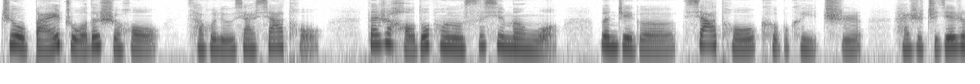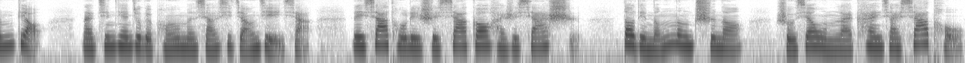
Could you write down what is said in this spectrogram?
只有白灼的时候才会留下虾头。但是好多朋友私信问我，问这个虾头可不可以吃，还是直接扔掉？那今天就给朋友们详细讲解一下，那虾头里是虾膏还是虾屎，到底能不能吃呢？首先我们来看一下虾头，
